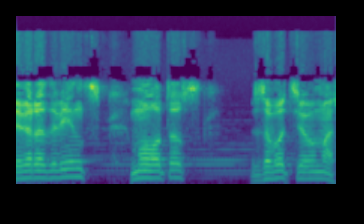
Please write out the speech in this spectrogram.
Северодвинск, Молотовск, завод «Севмаш»,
